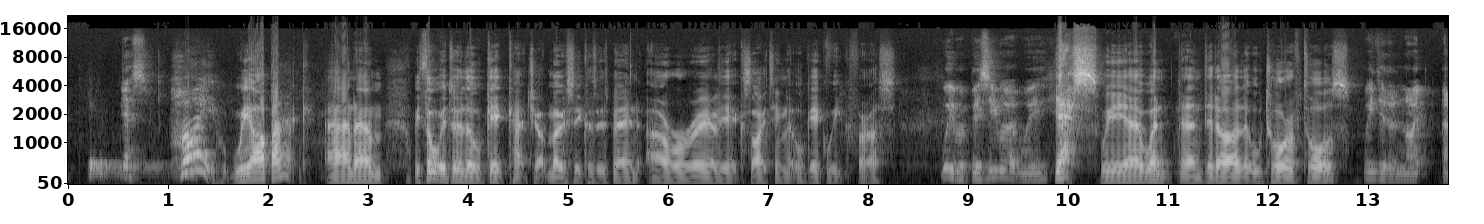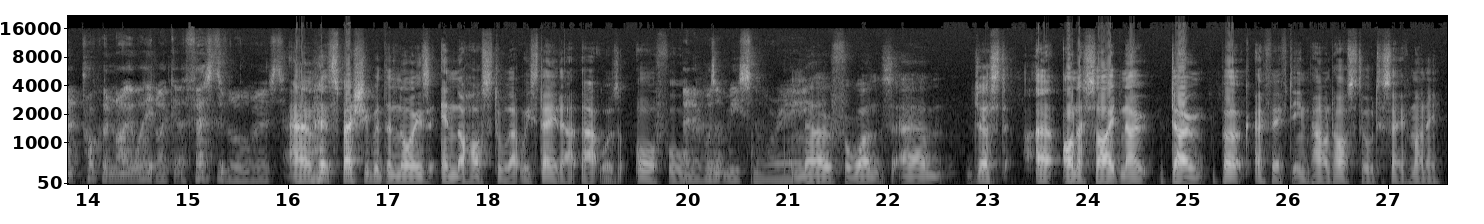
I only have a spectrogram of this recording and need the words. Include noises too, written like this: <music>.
yes, Hi, we are back, and um, we thought we'd do a little gig catch up, mostly because it's been a really exciting little gig week for us. We were busy, weren't we? Yes, we uh, went and did our little tour of tours, We did a night and proper night away, like at a festival almost. um, <laughs> especially with the noise in the hostel that we stayed at. That was awful. And it wasn't me snoring. No, for once. Um, just uh, on a side note, don't book a fifteen pound hostel to save money.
